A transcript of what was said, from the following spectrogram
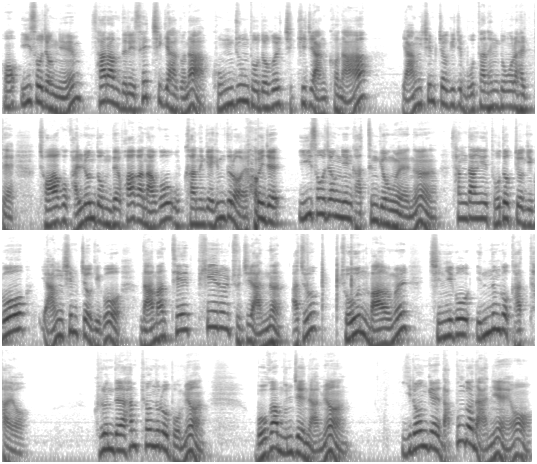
어, 이소정님, 사람들이 새치기 하거나 공중도덕을 지키지 않거나 양심적이지 못한 행동을 할 때 저하고 관련도 없는데 화가 나고 욱하는 게 힘들어요. 이제 이소정님 같은 경우에는 상당히 도덕적이고 양심적이고 남한테 피해를 주지 않는 아주 좋은 마음을 지니고 있는 것 같아요. 그런데 한편으로 보면 뭐가 문제냐면 이런 게 나쁜 건 아니에요.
